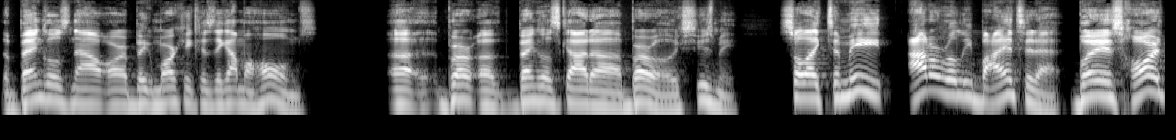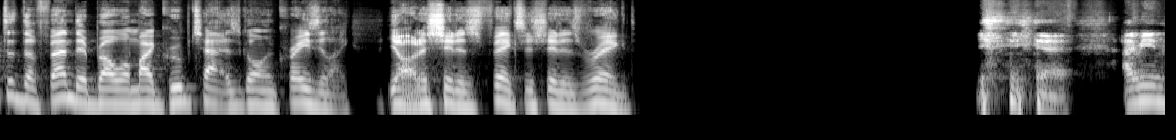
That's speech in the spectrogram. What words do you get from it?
The Bengals now are a big market because they got Mahomes. Uh, Bur- uh, Bengals got uh, Burrow, excuse me. So, like, to me, I don't really buy into that, but it's hard to defend it, bro, when my group chat is going crazy. Like, yo, this shit is fixed. This shit is rigged. Yeah. I mean,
